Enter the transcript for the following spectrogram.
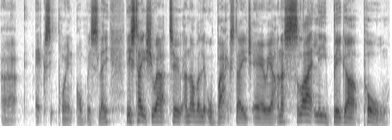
uh, exit point, obviously. This takes you out to another little backstage area and a slightly bigger pool.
